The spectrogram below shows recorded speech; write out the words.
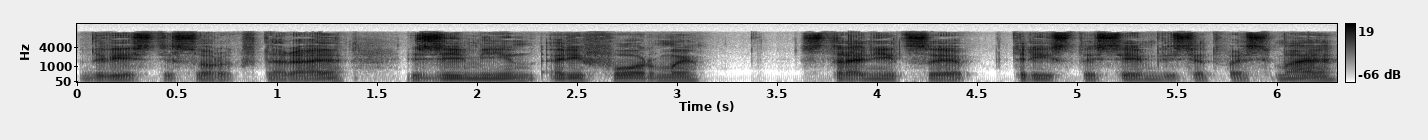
242, Зимин, реформы, страницы 378,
